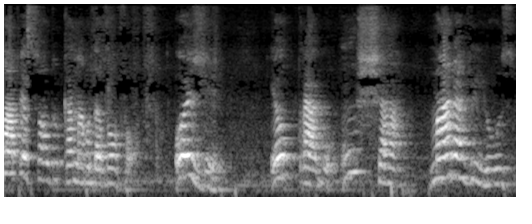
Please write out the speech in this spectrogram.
Olá pessoal do canal da vovó. Hoje eu trago um chá maravilhoso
